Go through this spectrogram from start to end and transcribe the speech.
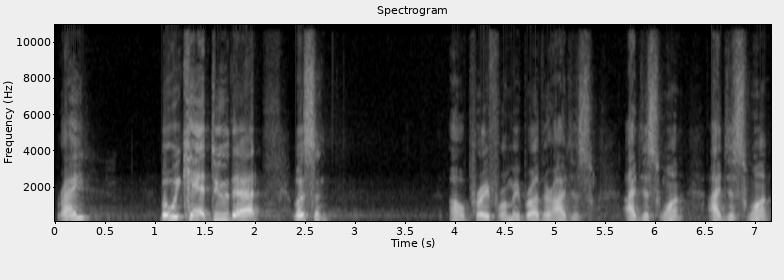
Right? But we can't do that. Listen. Oh, pray for me, brother. I just, I just want, I just want,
